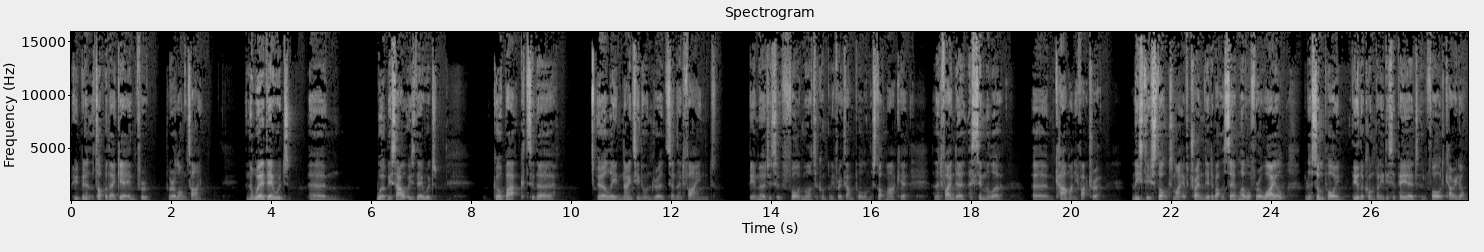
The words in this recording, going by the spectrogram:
who'd been at the top of their game for, for a long time. And the way they would um, work this out is they would go back to the early 1900s and then find the emergence of Ford Motor Company, for example, on the stock market, and then find a, a similar um, car manufacturer. And these two stocks might have trended about the same level for a while, but at some point the other company disappeared and Ford carried on.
